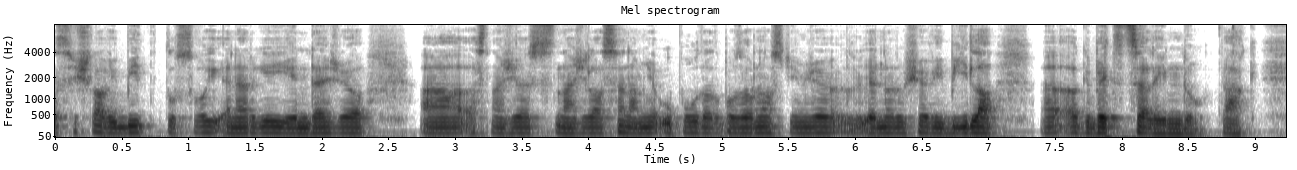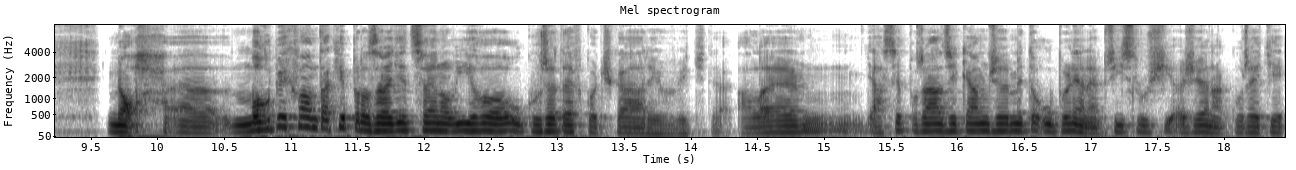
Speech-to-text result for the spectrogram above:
si šla vybít tu svoji energii jinde, že jo, a snažila, snažila se na mě upoutat pozornost tím, že jednoduše vybídla eh, k bitce Lindu. Tak. No, eh, mohl bych vám taky prozradit, co je novýho u kuřete v kočkáriu, vidíte, ale já si pořád říkám, že mi to úplně nepřísluší a že je na kuřeti,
